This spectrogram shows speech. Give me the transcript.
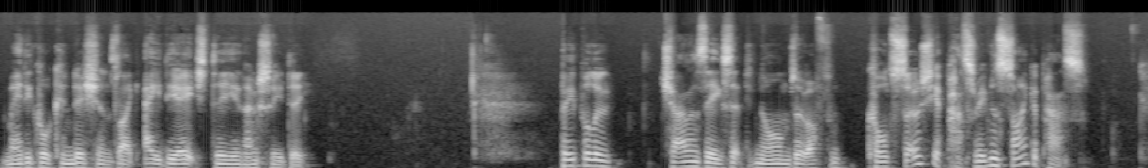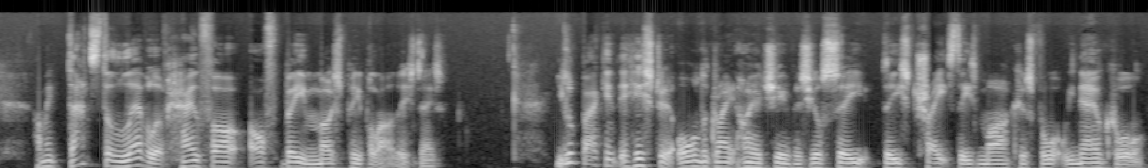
medical conditions like ADHD and OCD. People who challenge the accepted norms are often called sociopaths or even psychopaths. I mean, that's the level of how far off beam most people are these days. You look back into history, at all the great high achievers, you'll see these traits, these markers for what we now call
